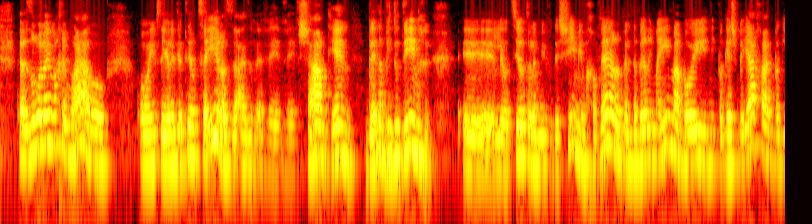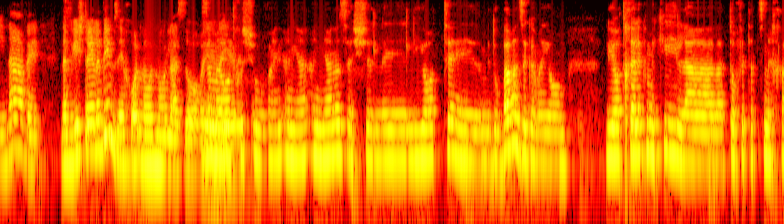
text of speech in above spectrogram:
תעזרו לו עם החברה, או, או אם זה ילד יותר צעיר, אז, אז ו, ו, ואפשר, כן, בין הבידודים, אה, להוציא אותו למפגשים עם חבר ולדבר עם האימא, בואי ניפגש ביחד בגינה, ו... נפגיש את הילדים, זה יכול מאוד מאוד לעזור זה לילד. מאוד חשוב, העניין, העניין הזה של אה, להיות, אה, מדובר על זה גם היום, להיות חלק מקהילה, לעטוף את עצמך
